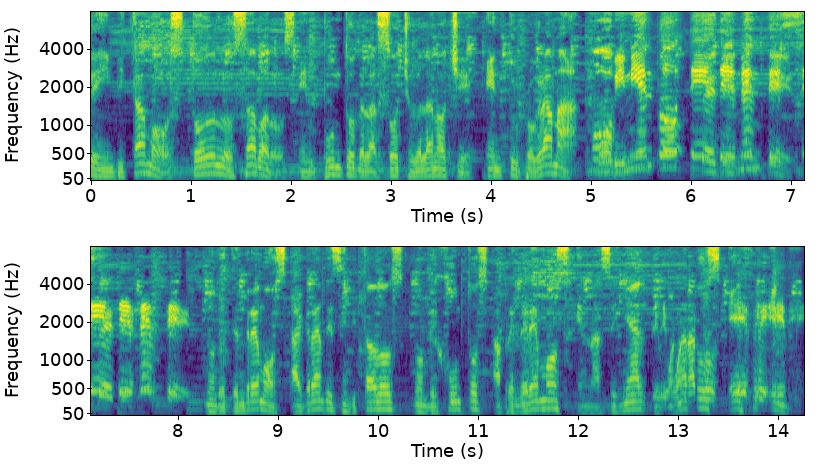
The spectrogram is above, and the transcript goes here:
Te invitamos todos los sábados en punto de las 8 de la noche en tu programa Movimiento de Dementes, donde tendremos a grandes invitados donde juntos aprenderemos en la señal de Guanatos FM.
